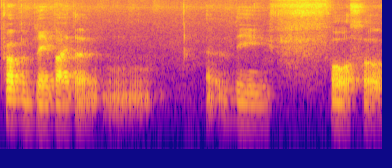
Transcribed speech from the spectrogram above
probably by the the fourth or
